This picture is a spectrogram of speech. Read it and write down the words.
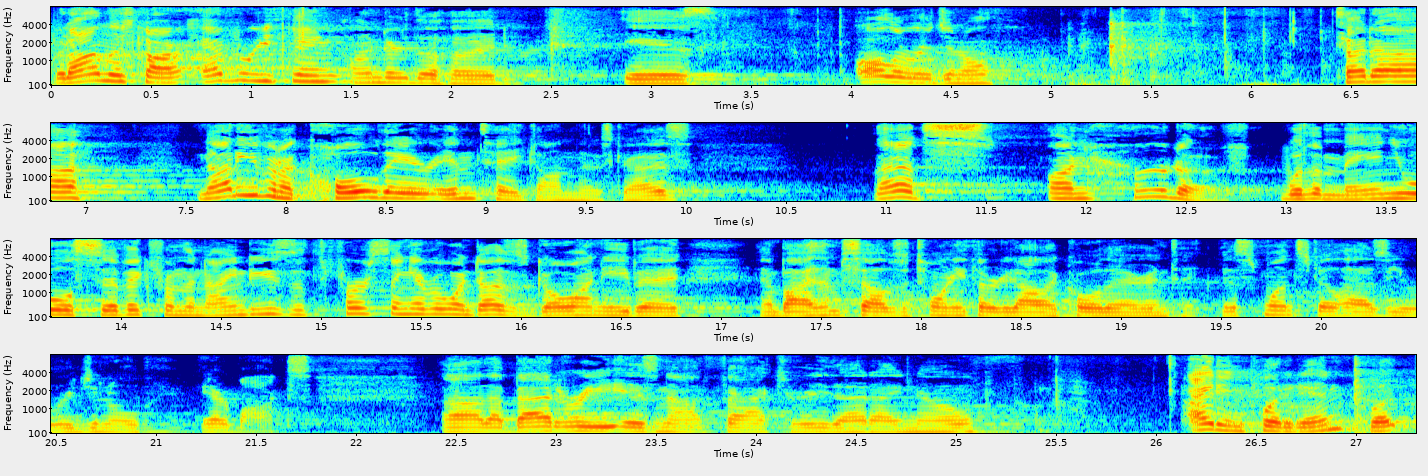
But on this car, everything under the hood is all original. Ta-da! Not even a cold air intake on this, guys. That's unheard of. With a manual Civic from the 90s, the first thing everyone does is go on eBay and buy themselves a $20, $30 cold air intake. This one still has the original airbox. Uh, that battery is not factory, that I know. I didn't put it in, but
